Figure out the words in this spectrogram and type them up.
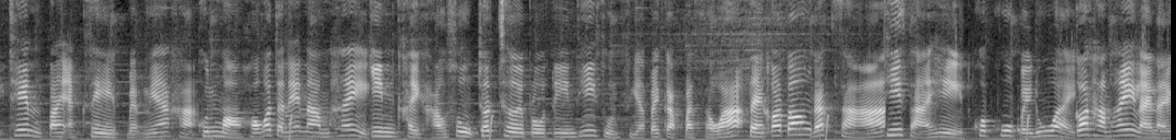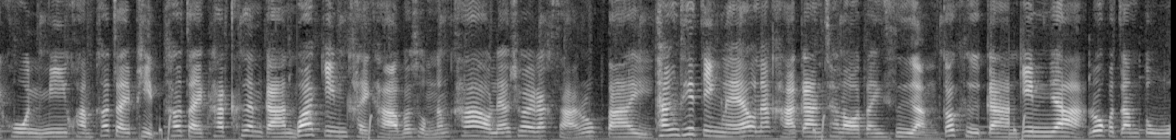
ตุเช่น ไตอักเสบแบบนี้ค่ะ คุณหมอเขาก็จะแนะนำให้กินไข่ขาวสุกชดเชยโปรตีนที่สูญเสียไปกับปัสสาวะ แต่ก็ต้องรักษาที่สาเหตุควบคู่ไปด้วยก็ทำให้หลาย ๆ คนมีความเข้าใจผิดเข้าใจคลาดเคลื่อนกัน ว่ากินไข่ขาวผสมน้ำข้าวแล้วช่วยรักษาโรคไต ทั้งที่จริงแล้วนะคะ การชะลอไตเสื่อมก็คือการกินยาโรคประจำตัว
